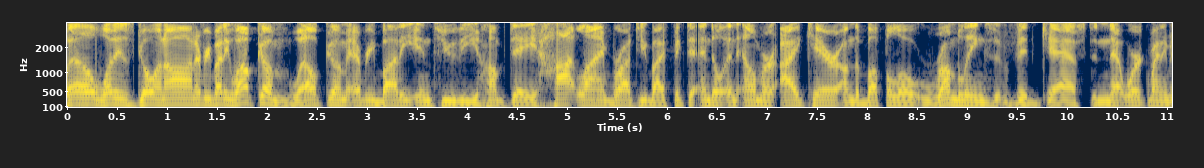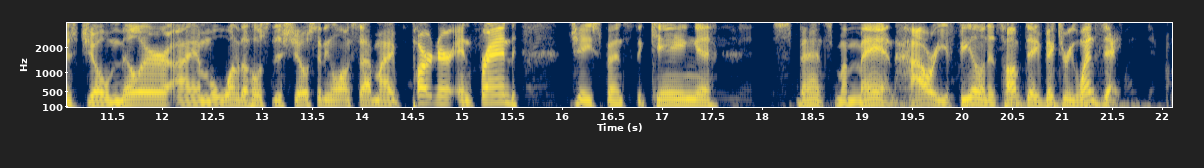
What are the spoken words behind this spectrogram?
Well, what is going on, everybody? Welcome, welcome everybody into the Hump Day Hotline, brought to you by Fichte Endl and Elmer Eye Care on the Buffalo Rumblings Vidcast Network. My name is Joe Miller. I am one of the hosts of this show, sitting alongside my partner and friend, Jay Spence the King. Spence, my man, how are you feeling? It's Hump Day, Victory Wednesday.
